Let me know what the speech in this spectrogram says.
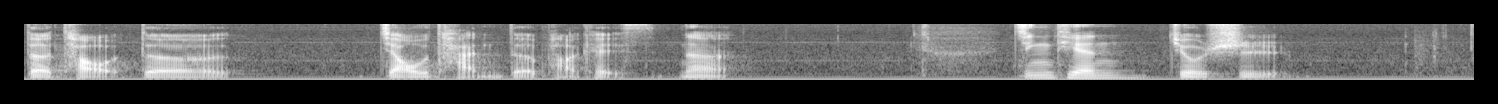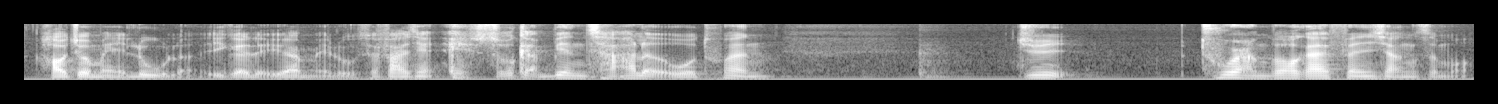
的讨的交谈的 podcast，那今天就是好久没录了，一个礼拜没录，才发现哎手感变差了。我突然就是突然不知道该分享什么，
